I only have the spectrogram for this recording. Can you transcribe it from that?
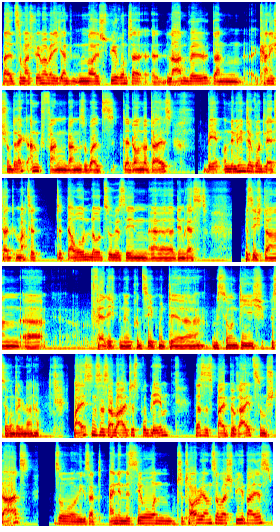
weil zum Beispiel immer, wenn ich ein neues Spiel runterladen will, dann kann ich schon direkt anfangen, dann sobald der Download da ist. Und im Hintergrund lädt halt, macht der Download so gesehen äh, den Rest, bis ich dann äh, fertig bin im Prinzip mit der Mission, die ich bisher runtergeladen habe. Meistens ist aber halt das Problem, dass es bei bereits zum Start so, wie gesagt, eine Mission, Tutorial und sowas spielbar ist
